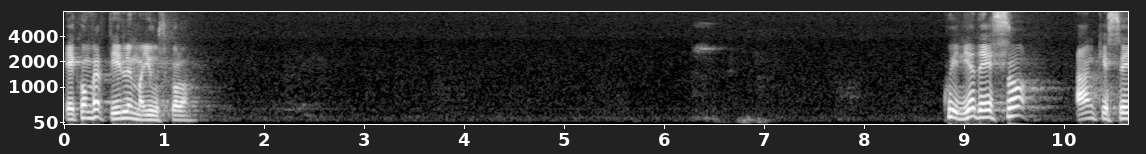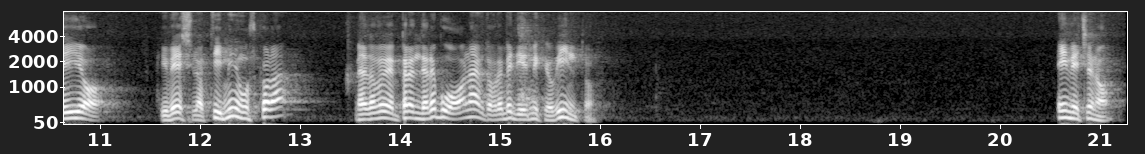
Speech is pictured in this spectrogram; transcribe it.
e convertirlo in maiuscolo. Quindi adesso, anche se io scrivessi una T minuscola, me la dovrebbe prendere buona e dovrebbe dirmi che ho vinto. E invece no.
